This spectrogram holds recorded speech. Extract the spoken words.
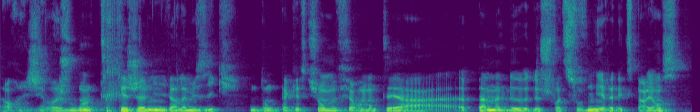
Alors, j'ai rejoint très jeune l'univers de la musique, donc ta question me fait remonter à pas mal de, choix de souvenirs et d'expériences.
